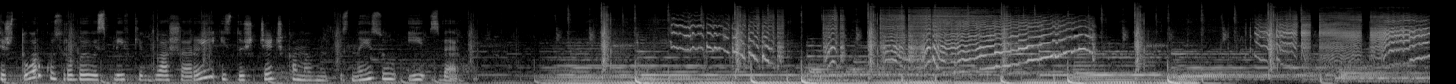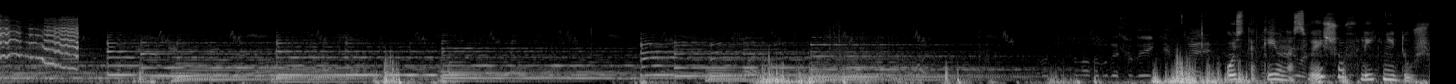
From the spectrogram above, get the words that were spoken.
Дверці шторку зробили з плівки в два шари із дощечками знизу і зверху. Ось такий у нас вийшов літній душ.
